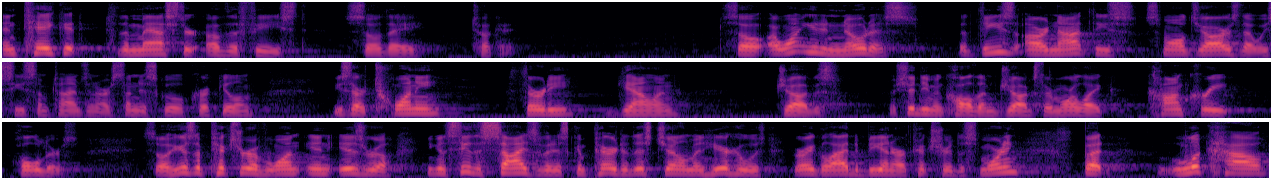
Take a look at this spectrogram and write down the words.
and take it to the master of the feast. So they took it. So I want you to notice that these are not these small jars that we see sometimes in our Sunday school curriculum. These are 20, 30 gallon jugs. I shouldn't even call them jugs, they're more like concrete holders. So here's a picture of one in Israel. You can see the size of it as compared to this gentleman here who was very glad to be in our picture this morning. But look how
